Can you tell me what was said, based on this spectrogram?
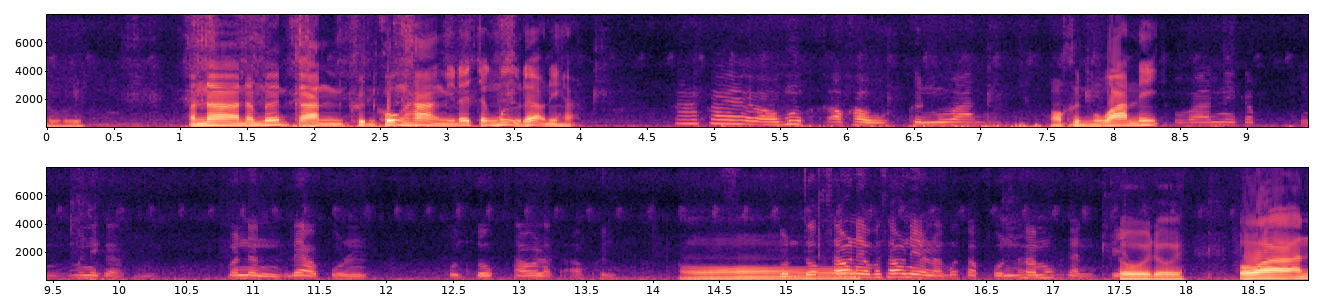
โดยอันน่าดำเนินการขึ้นโค้งห้างนี่ได้จังมือแล้วนี่ฮะใช่เอามือเอาเข่าขึ้นเมื่อวานอ๋อขึ้นเมื่อวานนี่เมื่อวานนี่กับมันนี่กับ มันนั่นแล้วฝนฝนตกเศร้าแล้วก็เอาขึ้นโอ้ฝนตกเศร้าแนวบ่เศร้าแนวล่ะมื่อกับฝนห้ำกันโดยโดยเพราะว่าอัน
